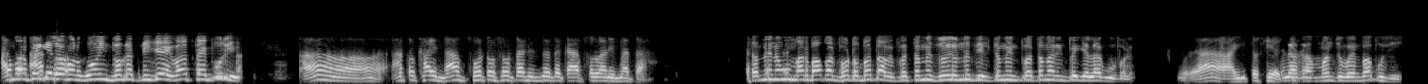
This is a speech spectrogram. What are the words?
આ પૈકી તો- ગોવિંદ ભગતની જય વાત થાય પૂરી. હા આ તો ખાલી નામ ફોટો સોટાડી દો તો કે ફલાણી માતા. તમે હું મારા બાપાનો ફોટો બતાવે પણ તમે જોયો નથી તમે તમારી પૈકી લાગવું પડે. હા ઈ તો છે. એટલે મનસુભાઈ બાપુજી.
